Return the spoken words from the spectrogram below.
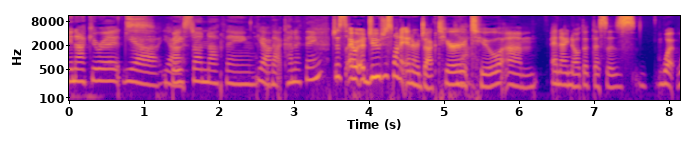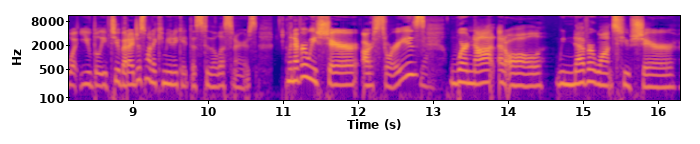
inaccurate. Yeah, yeah. Based on nothing. Yeah. That kind of thing. just I, I do just want to interject here Yeah. too um and i know that this is what what you believe too but i just want to communicate this to the listeners whenever we share our stories Yeah. we're not at all we never want to share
